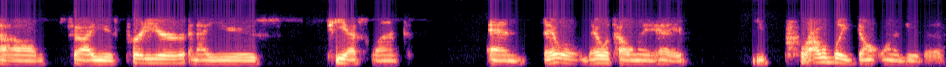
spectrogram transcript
Um, so I use Prettier and I use TS Length, and they will they will tell me, hey, you probably don't want to do this.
